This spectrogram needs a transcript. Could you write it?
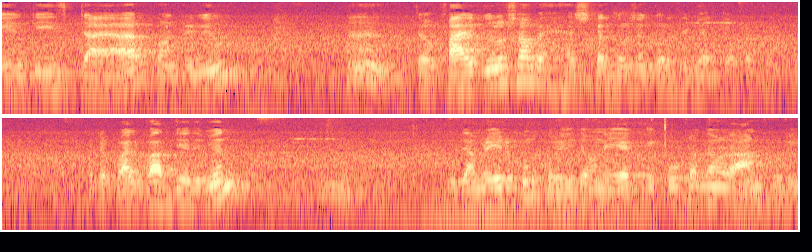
ENT is tier continue হ্যাঁ? তো ফাইলগুলো সব হ্যাশ ক্যালকুলেশন করে দেবে আর কি একটা ফাইল বাদ দিয়ে দিবেন। যদি আমরা এরকম করি, যেমন এই কোডটাকে আমরা রান করি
